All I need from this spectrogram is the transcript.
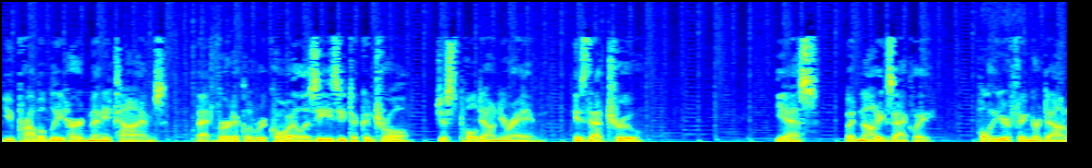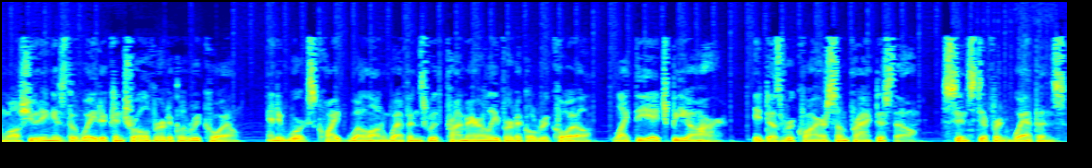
You probably heard many times, that vertical recoil is easy to control, just pull down your aim. Is that true? Yes, but not exactly. Pull your finger down while shooting is the way to control vertical recoil, and it works quite well on weapons with primarily vertical recoil, like the HBR. It does require some practice though, since different weapons,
